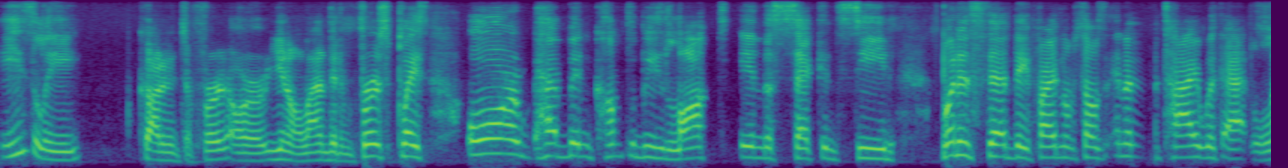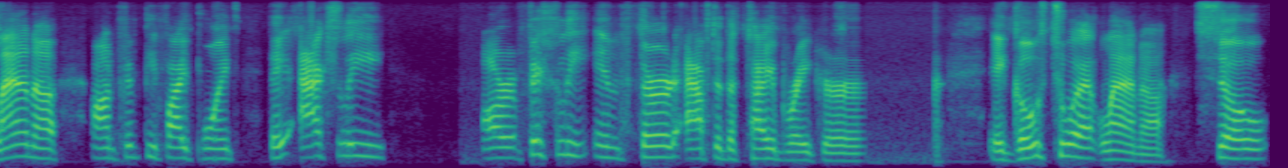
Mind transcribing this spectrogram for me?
easily got into first or you know landed in first place or have been comfortably locked in the second seed. But instead they find themselves in a tie with atlanta on 55 points. They actually are officially in third after the tiebreaker. It goes to atlanta. So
